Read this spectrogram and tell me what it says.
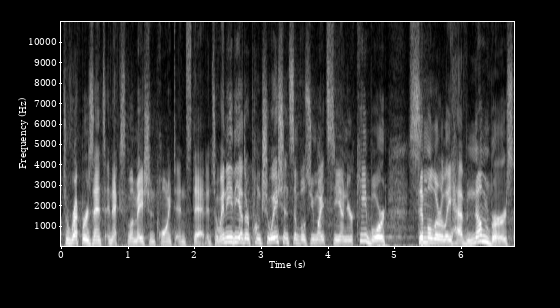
to represent an exclamation point instead. And so any of the other punctuation symbols you might see on your keyboard similarly have numbers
